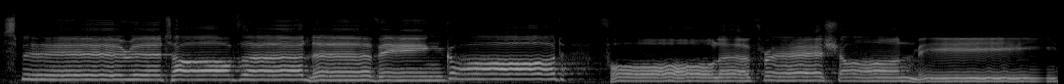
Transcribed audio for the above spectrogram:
Spirit of the living God, fall afresh on me.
